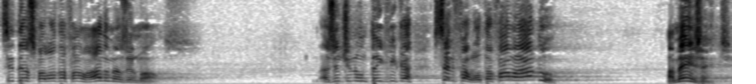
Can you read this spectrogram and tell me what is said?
Se Deus falou, está falado, meus irmãos. A gente não tem que ficar. Se Ele falou, está falado. Amém, gente?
